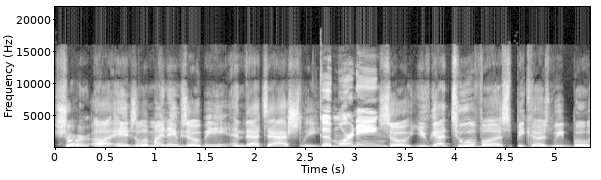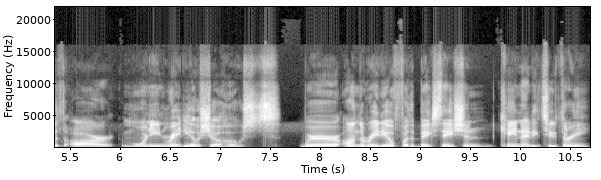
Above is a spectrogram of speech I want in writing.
Sure. Uh, Angela, my name's Obie, and that's Ashley. Good morning. So you've got two of us because we both are morning radio show hosts. We're on the radio for the big station, K92.3.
